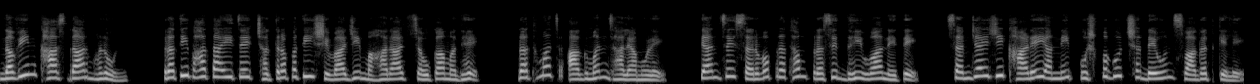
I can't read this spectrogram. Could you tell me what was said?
नवीन खासदार म्हणून प्रतिभाताईचे छत्रपती शिवाजी महाराज चौकामध्ये प्रथमच आगमन झाल्यामुळे त्यांचे सर्वप्रथम प्रसिद्ध युवा नेते संजयजी खाडे यांनी पुष्पगुच्छ देऊन स्वागत केले.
